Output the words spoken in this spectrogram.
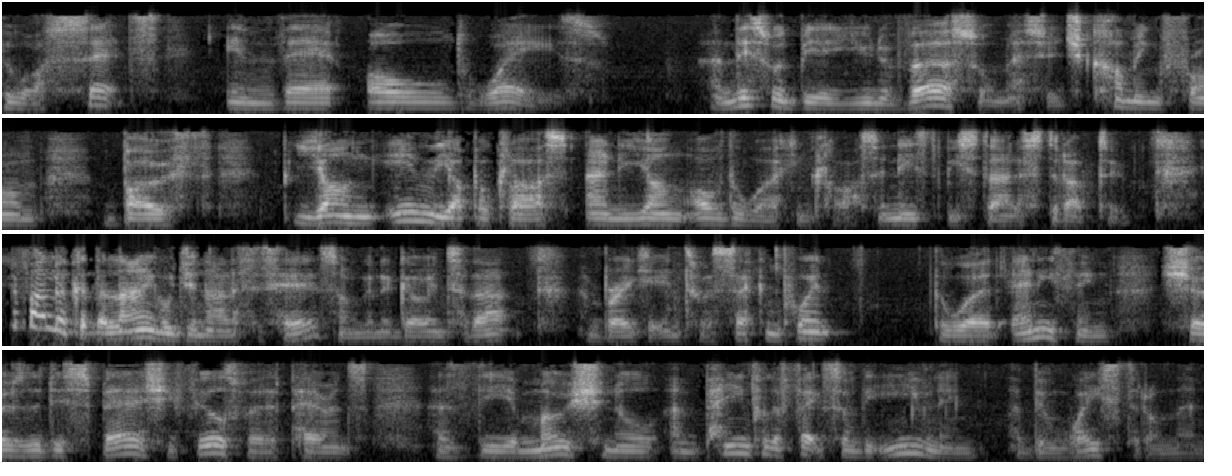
who are set in their old ways. And this would be a universal message coming from both young in the upper class and young of the working class. It needs to be stood, up to. If I look at the language analysis here, so I'm going to go into that and break it into a second point, the word anything shows the despair she feels for her parents as the emotional and painful effects of the evening have been wasted on them.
